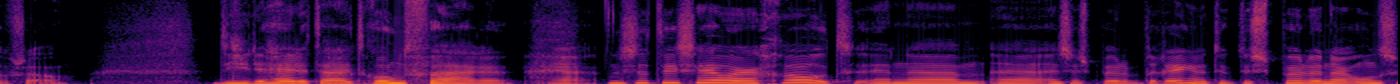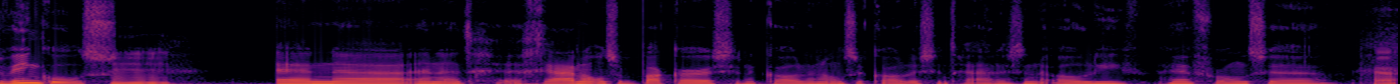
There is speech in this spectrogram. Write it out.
of zo. Die de hele tijd rondvaren. Ja. Dus dat is heel erg groot. En, um, uh, en ze brengen natuurlijk de spullen naar onze winkels. Hmm. En, uh, en het graan naar onze bakkers en de kolen naar onze kolencentrales en de olie hè, voor onze, ja.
